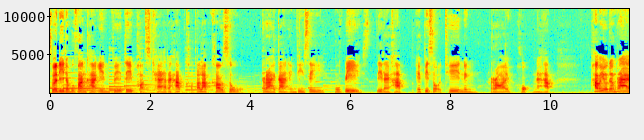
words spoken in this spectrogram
สวัสดีท่านผู้ฟังค่ะ Infinity Podcast นะครับ ขอต้อนรับเข้าสู่รายการ MDC Movie Delight ครับ episode ที่ 106 นะครับ ภาพยนตร์เรื่องแรก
